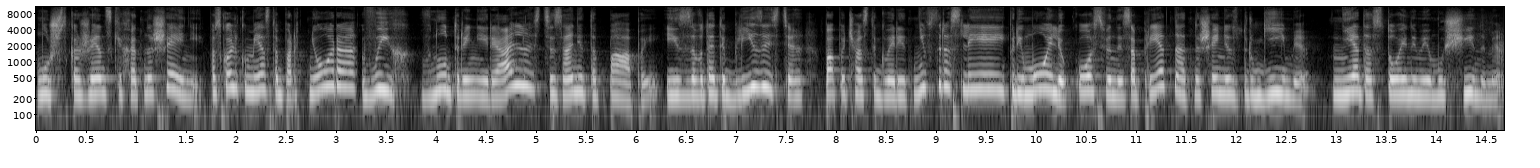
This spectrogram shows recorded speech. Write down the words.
мужско-женских отношений, поскольку место партнера в их внутренней реальности занято папой. И из-за вот этой близости папа часто говорит «не взрослей», прямой или косвенный запрет на отношения с другими недостойными мужчинами.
